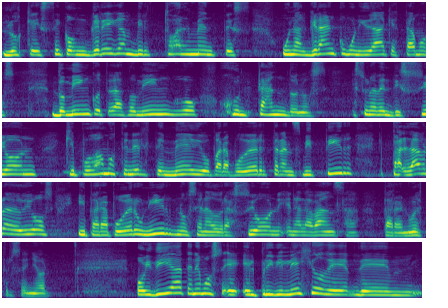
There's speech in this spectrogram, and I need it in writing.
los que se congregan virtualmente. Es una gran comunidad que estamos domingo tras domingo juntándonos. Es una bendición que podamos tener este medio para poder transmitir palabra de Dios y para poder unirnos en adoración, en alabanza para nuestro Señor. Hoy día tenemos eh, el privilegio de,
